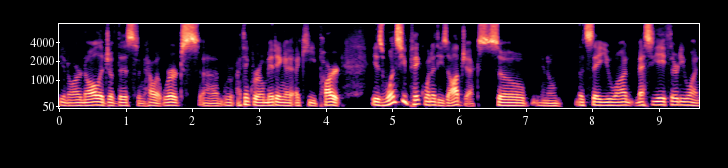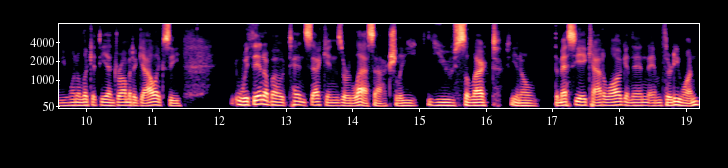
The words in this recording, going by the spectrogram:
you know our knowledge of this and how it works uh, i think we're omitting a, a, key part is once you pick one of these objects so you know let's say you want messier 31 you want to look at the andromeda galaxy within about 10 seconds or less actually you select you know the messier catalog and then m31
